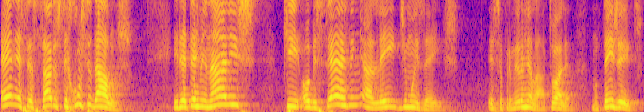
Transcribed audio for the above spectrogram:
É necessário circuncidá-los e determinar-lhes que observem a lei de Moisés. Esse é o primeiro relato. Olha, não tem jeito.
